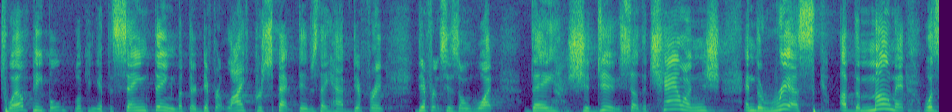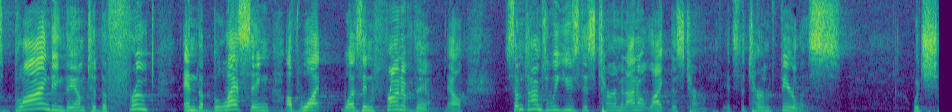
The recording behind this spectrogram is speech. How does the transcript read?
12 people looking at the same thing, but they're different life perspectives. They have different differences on what they should do. So the challenge and the risk of the moment was blinding them to the fruit and the blessing of what was in front of them. Now, sometimes we use this term, and I don't like this term. It's the term fearless, which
